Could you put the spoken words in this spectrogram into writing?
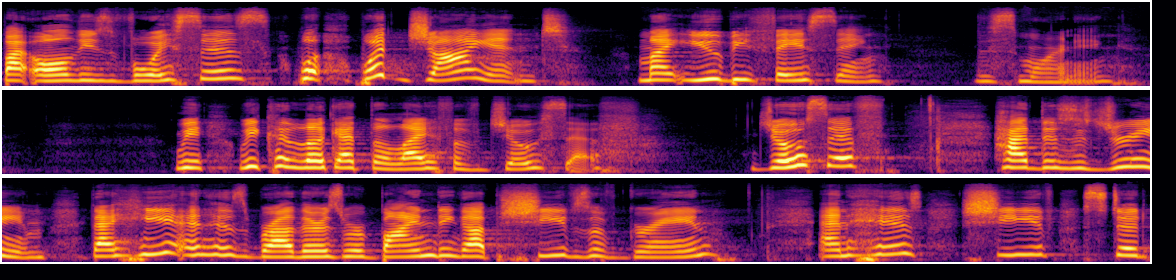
by all these voices? What, what giant might you be facing this morning? We, we could look at the life of Joseph. Joseph had this dream that he and his brothers were binding up sheaves of grain, and his sheaf stood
